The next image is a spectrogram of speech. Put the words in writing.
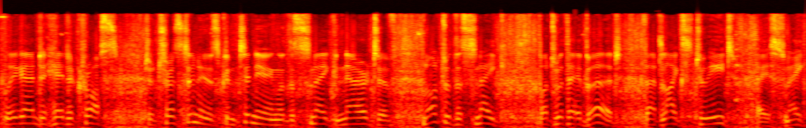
We're going to head across to Tristan, who's continuing with the snake narrative, not with a snake, but with a bird that likes to eat a snake.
